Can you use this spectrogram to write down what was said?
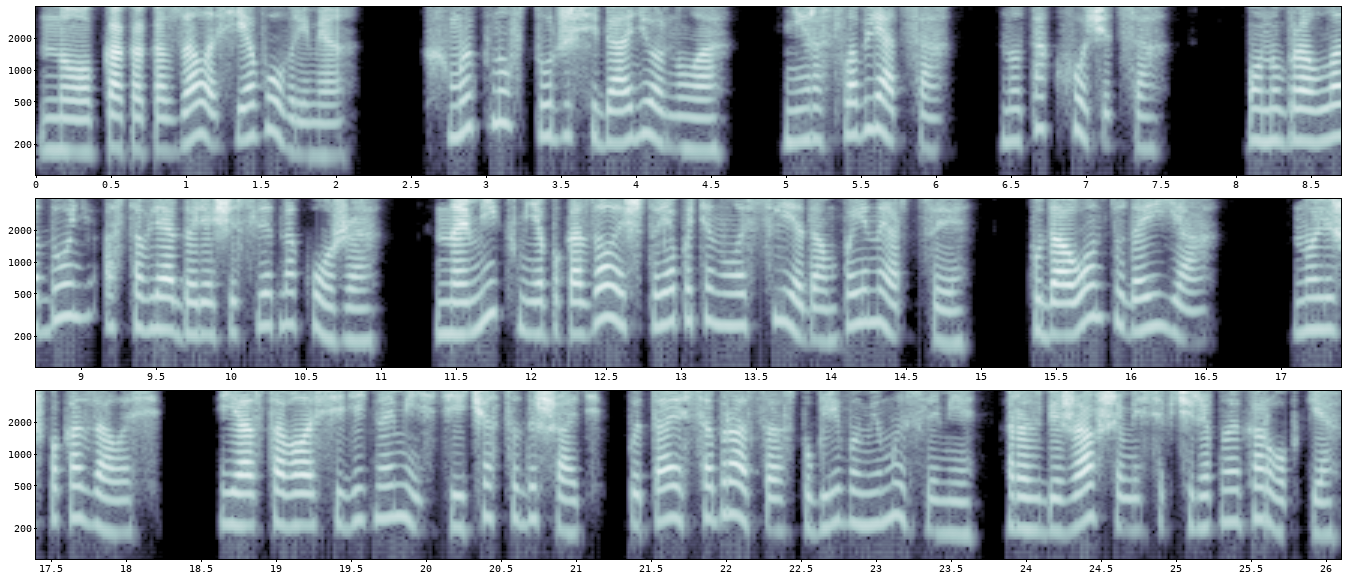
Но, как оказалось, я вовремя. Хмыкнув, тут же себя одернула. Не расслабляться, но так хочется. Он убрал ладонь, оставляя горящий след на коже. На миг мне показалось, что я потянулась следом, по инерции. Куда он, туда и я. Но лишь показалось. Я оставалась сидеть на месте и часто дышать, пытаясь собраться с пугливыми мыслями, разбежавшимися в черепной коробке.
